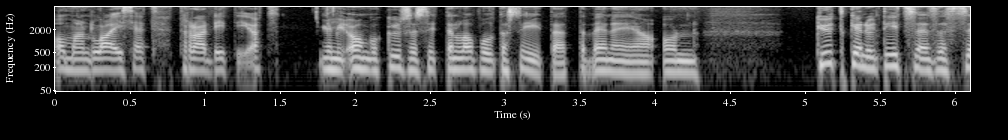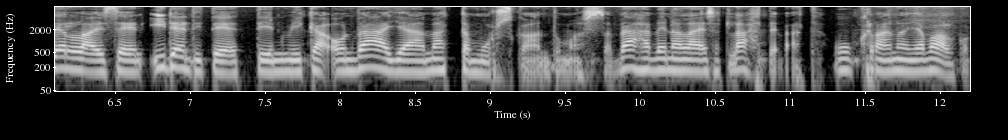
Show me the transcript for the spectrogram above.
omanlaiset traditiot. Eli onko kyse sitten lopulta siitä, että Venäjä on kytkenyt itsensä sellaiseen identiteettiin, mikä on vääjäämättä murskaantumassa. Vähän venäläiset lähtevät, Ukraina ja valko.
